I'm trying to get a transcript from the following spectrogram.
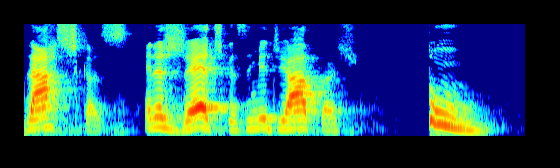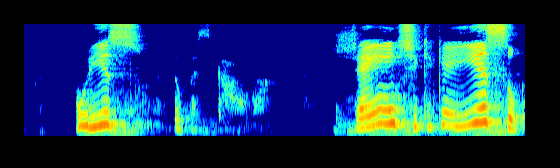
drásticas, energéticas, imediatas. Tum! Por isso, eu peço calma. Gente, o que, que é isso?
